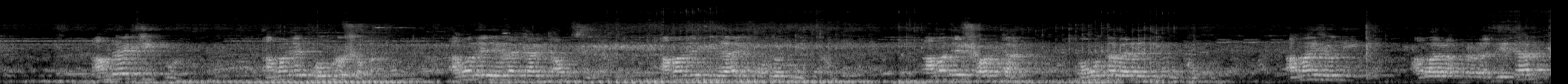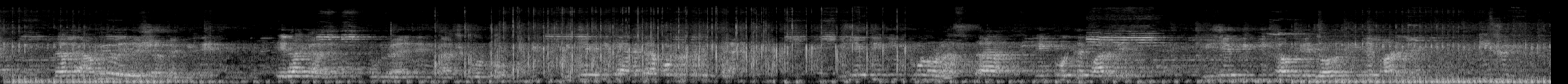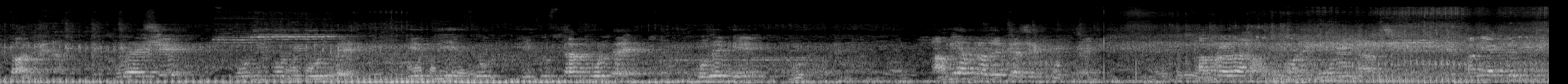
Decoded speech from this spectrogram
আমরাই ঠিক করব। আমাদের পৌরসভা, আমাদের এলাকার কাউন্সিলর আমাদের বিধায়ক মদন মিত্র আমাদের সরকার, মমতা ব্যানার্জি মুখ্যমন্ত্রী আমায় যদি আবার আপনারা জেতান, তাহলে আমিও এদের সাথে মিলে এলাকার উন্নয়নের কাজ করব। বিজেপিকে একটা বছর বিজেপি কি কোনো রাস্তা ঠিক করতে পারবে? বিজেপি কি কাউকে জল দিতে পারবে? কিছুই পারবে না। ওরা এসে মোদি মোদি বলবে হিন্দুস্তান বলবে ওদেরকে। আমি আপনাদের কাছে ভোট আপনারা অনেক মহিলা আছে আমি একটা জিনিস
